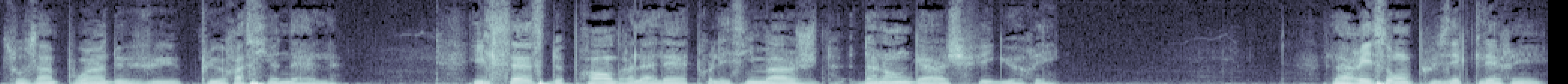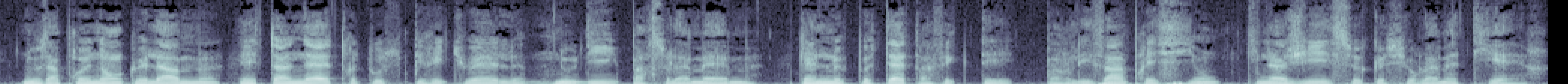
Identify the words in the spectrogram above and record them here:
sous un point de vue plus rationnel. Il cesse de prendre à la lettre les images d'un langage figuré. La raison plus éclairée, nous apprenant que l'âme est un être tout spirituel, nous dit par cela même qu'elle ne peut être affectée par les impressions qui n'agissent que sur la matière.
